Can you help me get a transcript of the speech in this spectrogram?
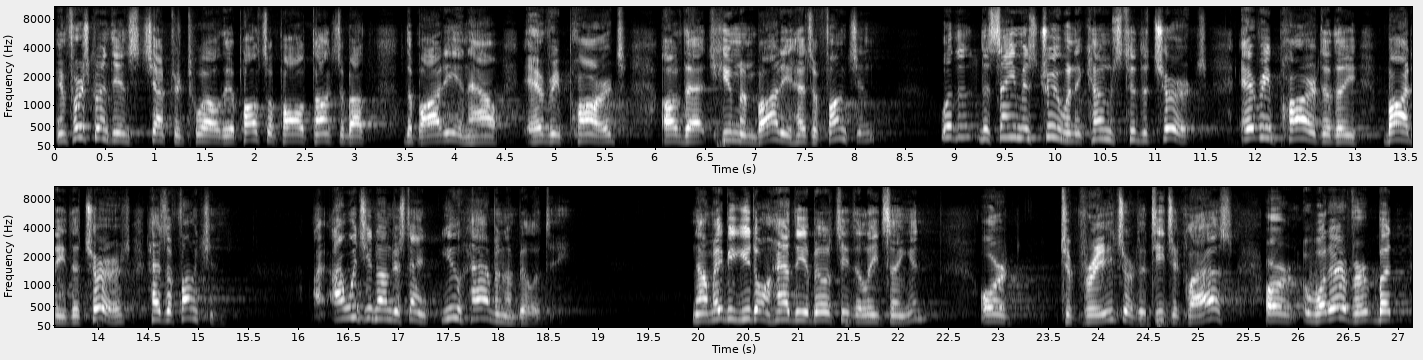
In 1 Corinthians chapter 12, the Apostle Paul talks about the body and how every part of that human body has a function. Well, the, the, same is true when it comes to the church. Every part of the body, the church, has a function. I, I want you to understand you have an ability. Now, maybe you don't have the ability to lead singing or to preach or to teach a class or whatever, but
